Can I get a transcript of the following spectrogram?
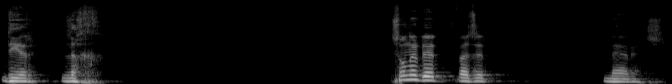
Deur lig. Sonder dit was dit nêrens.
